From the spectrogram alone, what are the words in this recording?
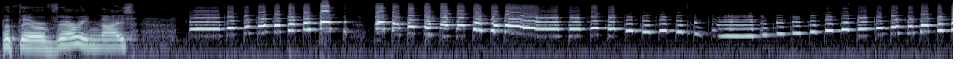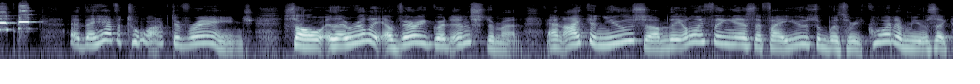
but they're very nice. They have a two octave range. So they're really a very good instrument. And I can use them. The only thing is if I use them with recorder music,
